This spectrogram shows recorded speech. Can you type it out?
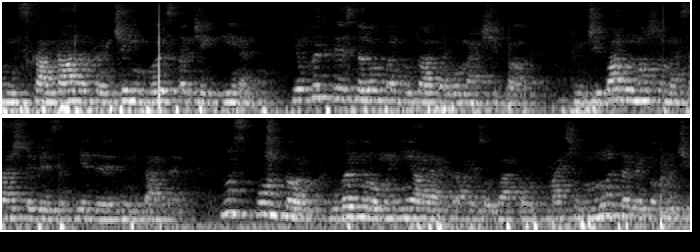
un scandal între cei în vârstă, cei tineri. Eu cred că este loc pentru toată lumea și că principalul nostru mesaj trebuie să fie de unitate. Nu spun că Guvernul României a, a rezolvat tot, mai sunt multe de făcut și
